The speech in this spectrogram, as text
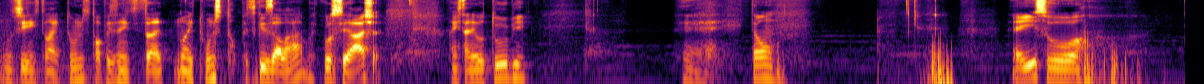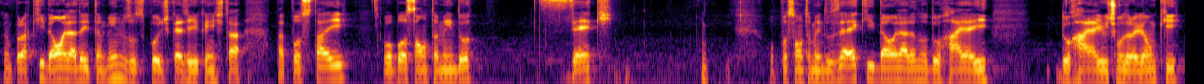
Não sei se a gente tá no iTunes, talvez a gente tá no iTunes, então pesquisa lá, o que você acha. A gente tá no YouTube. É, então. É isso. Ficando por aqui, dá uma olhada aí também nos outros podcasts aí que a gente tá, vai postar aí. Vou postar um também do Zek. Postar um também do Zek e dar uma olhada no do Raya aí. Do Raya e Último Dragão que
